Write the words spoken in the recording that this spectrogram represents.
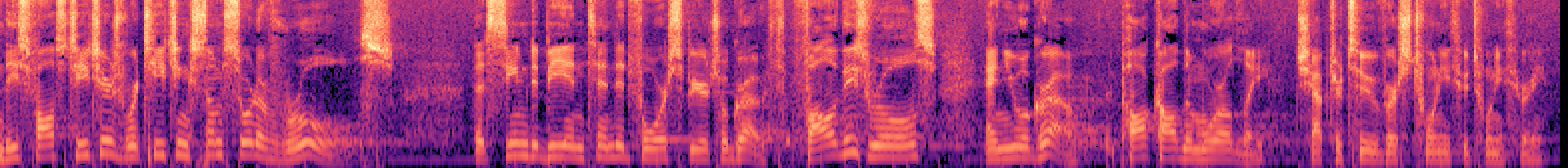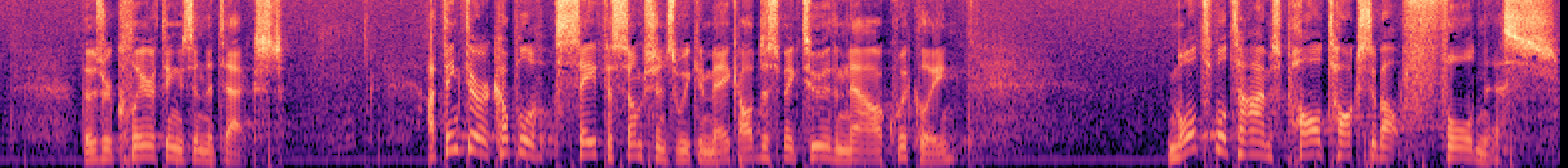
these false teachers were teaching some sort of rules that seem to be intended for spiritual growth. Follow these rules and you will grow. Paul called them worldly, chapter 2, verse 20 through 23. Those are clear things in the text. I think there are a couple of safe assumptions we can make. I'll just make two of them now quickly. Multiple times, Paul talks about fullness.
